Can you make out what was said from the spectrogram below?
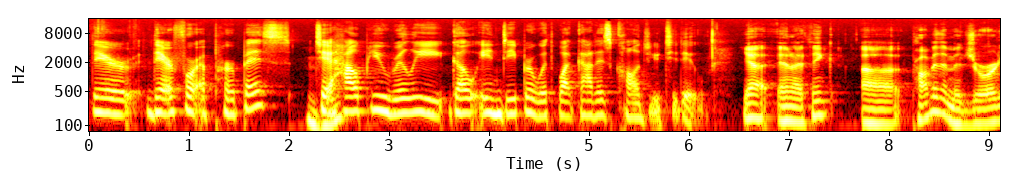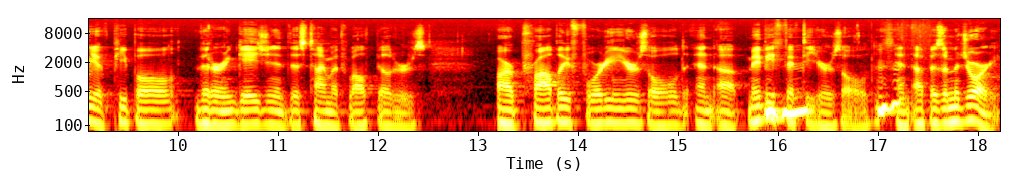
they're there for a purpose to mm-hmm. help you really go in deeper with what God has called you to do. Yeah, and I think uh, probably the majority of people that are engaging at this time with wealth builders are probably 40 years old and up, maybe 50 years old and up as a majority.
